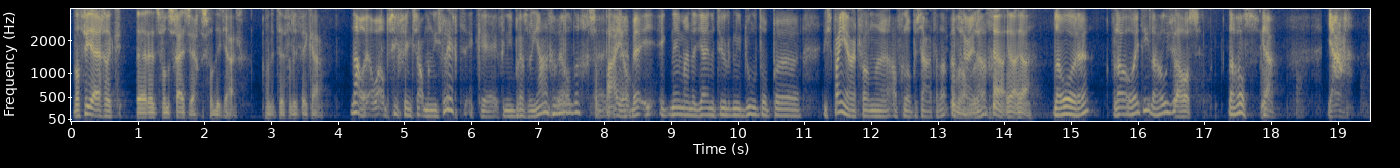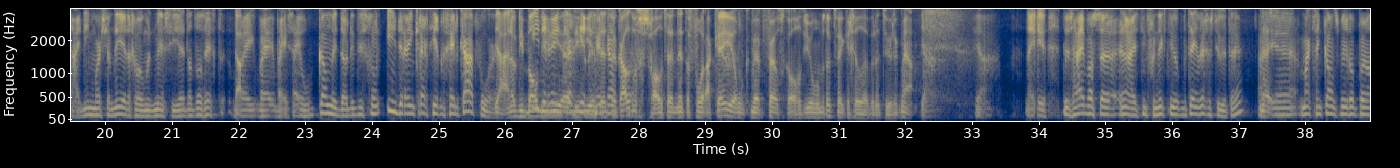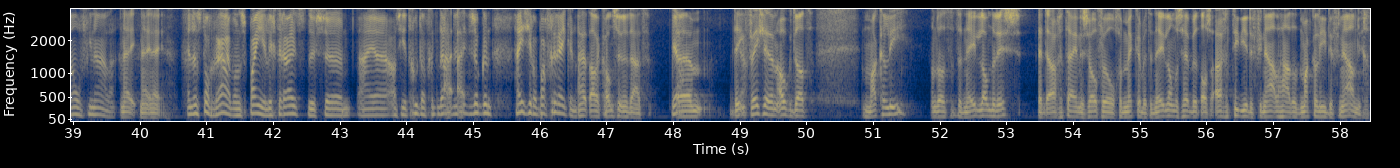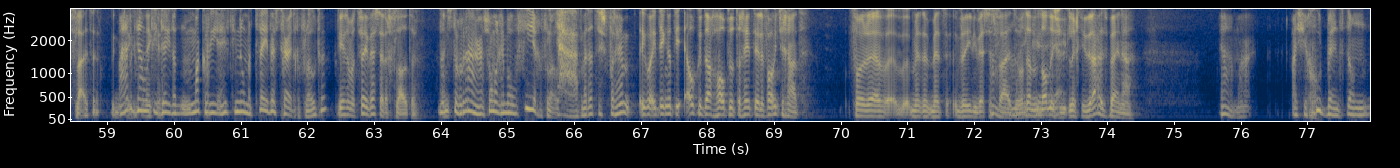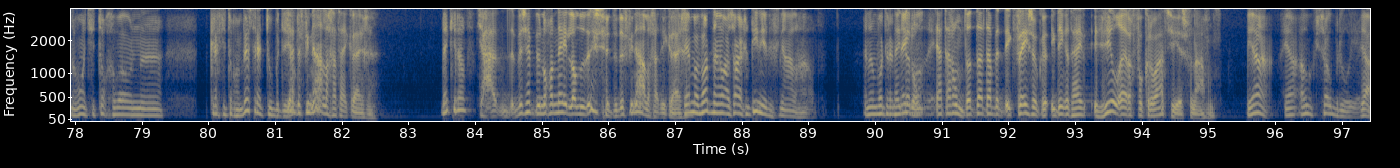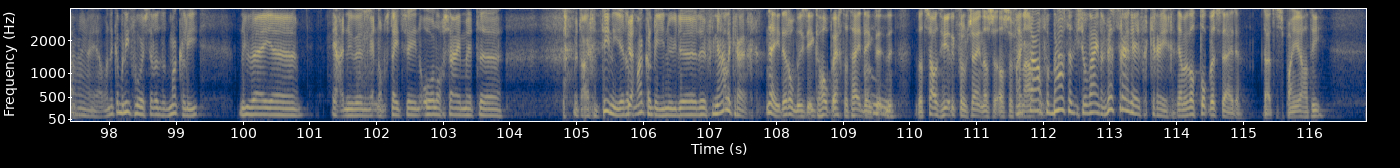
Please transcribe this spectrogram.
wat vind je eigenlijk, eh Rens, van de scheidsrechters van dit jaar? Van dit, eh, van dit WK? Nou, op zich vind ik ze allemaal niet slecht. Ik eh, vind die Braziliaan geweldig. Sampaio. Ik neem aan dat jij natuurlijk nu doelt op die Spanjaard van afgelopen zaterdag. of vrijdag. Ja, ja, ja. Lahore. La, hoe heet die? Lahoze? Lahos. Lahos, ja. Ja, ja, die marchandeerde gewoon met Messi. Hè. Dat was echt... Ja. Wij, wij, wij zeiden, hoe kan dit nou? Dit is gewoon... Iedereen krijgt hier een gele kaart voor. Ja, en ook die bal die, Iedereen die, eh, die, die in de dugout voor. wordt geschoten. Net daarvoor Ake om werd veld gekogeld. Die jongen moet ook twee keer geel hebben natuurlijk. Maar ja, Ja, ja. Nee, dus hij was... eh, en hij is niet voor niks nu ook meteen weggestuurd, hè? Hij Nee. eh, maakt geen kans meer op een halve finale. nee, nee, nee. En dat is toch raar, want Spanje ligt eruit. Dus eh, hij, eh, als hij het goed had gedaan... Hij- dus dit is ook een, hij is hierop afgerekend. Hij had alle kansen inderdaad. Ja. Ehm, denk, jij dan ook dat Makkeli, omdat het een Nederlander is... en de Argentijnen zoveel gemekker met de Nederlanders hebben... dat als Argentinië de finale haalt, dat Makkeli de finale niet gaat fluiten? Maar heb ik nou het idee dat Makkeli... Heeft hij nog maar twee wedstrijden gefloten? Die heeft nog maar twee wedstrijden gefloten. Dat is toch raar? Sommigen hebben al vier gefloten. Ja, maar dat is voor hem... Ik, ik denk dat hij elke dag hoopt dat er geen telefoontje gaat. Voor, eh, met, met, wil je die wedstrijd Oh, fluiten? Want dan, dan eh, is hij, ja. ligt hij eruit bijna. Ja, maar als je goed bent, dan, dan word je toch gewoon... eh, krijg je toch een wedstrijd toebedeeld. Ja, de finale gaat hij krijgen. Denk je dat? Ja, we hebben nog een Nederlander erin zitten. De finale gaat hij krijgen. Ja, maar wat nou als Argentinië de finale haalt? En dan wordt er een Nee, Nederland... daarom. Ja, daarom. Dat, dat, dat ik vrees ook. Ik denk dat hij heel erg voor Kroatië is vanavond. Ja, ja, ook zo bedoel je. Ja. Ja. Ja, ja, Want ik kan me niet voorstellen dat Makkeli, nu wij, eh, ja, nu we nog steeds in oorlog zijn met, eh, met Argentinië, dat Ja. Makkeli nu de, de finale krijgt. Nee, daarom. Ik hoop echt dat hij denkt. Oh. Dat zou het heerlijk voor hem zijn als, als er Maar ik sta al verbaasd dat hij zo weinig wedstrijden heeft gekregen. Ja, maar wel topwedstrijden. Duitsland-Spanje had hij.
